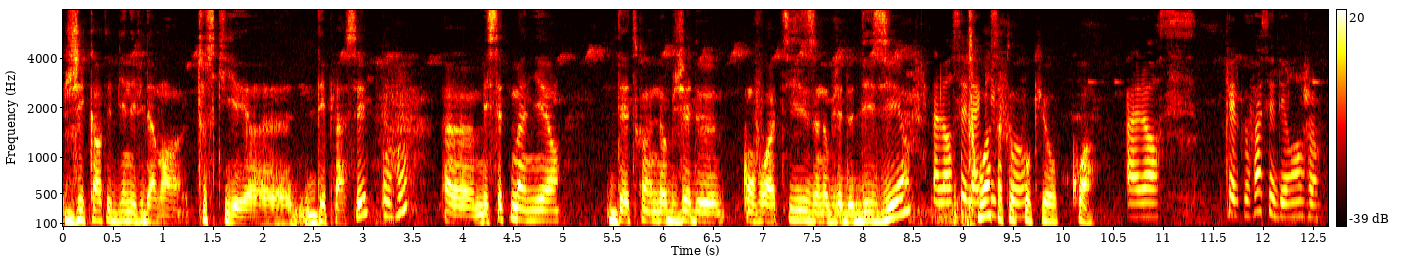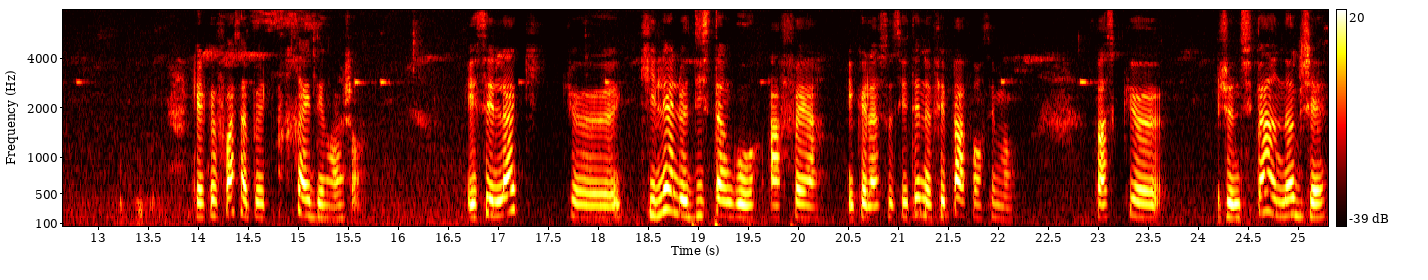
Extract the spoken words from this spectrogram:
j'écarte bien évidemment tout ce qui est euh, déplacé, mhm. euh, mais cette manière d'être un objet de convoitise, un objet de désir, Alors, toi, ça te procure quoi? Alors, quelquefois, c'est dérangeant. Quelquefois, ça peut être très dérangeant. Et c'est là qu'il est le distinguo à faire et que la société ne fait pas forcément. parce que je ne suis pas un objet,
